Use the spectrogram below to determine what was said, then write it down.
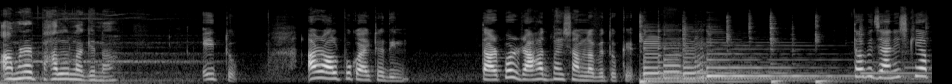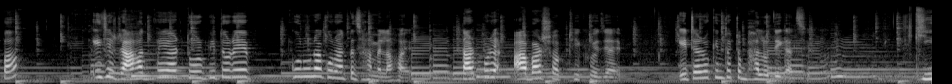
আমার আর ভালো লাগে না। এই তো। আর অল্প কয়েকটা দিন। তারপর রাহাত ভাই সামলাবে তোকে। তবে জানিস কি আপা এই যে রাহাত ভাই আর তোর ভিতরে কোনো না কোনো একটা ঝামেলা হয় তারপরে আবার সব ঠিক হয়ে যায়। এটারও কিন্তু একটা ভালো দিক আছে। কি?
